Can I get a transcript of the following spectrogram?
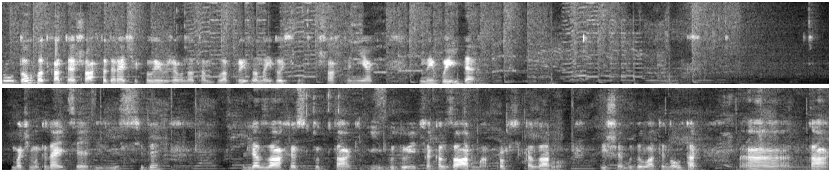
Ну, довго ткати шахта, до речі, коли вже вона там була признана і досі шахта ніяк не вийде. Бачимо, кидається ліс сюди для захисту. Так, і будується казарма. Проксі казарму більше будувати Нолтар. Е, так,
